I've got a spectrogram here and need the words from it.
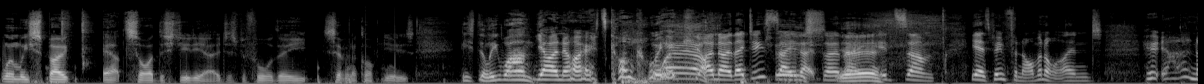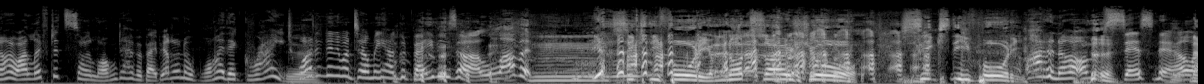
when we spoke outside the studio just before the seven o'clock news, he's nearly won. Yeah, I know it's gone quick. Wow. I know they do say Jeez. that, don't Yeah. they? It's um, yeah, it's been phenomenal, and who, I don't know. I left it so long to have a baby. I don't know why. They're great. Why didn't anyone tell me how good babies are? I love it. Mm. 60 40. I'm not so sure. 60 40. I don't know. I'm obsessed now. Nah,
